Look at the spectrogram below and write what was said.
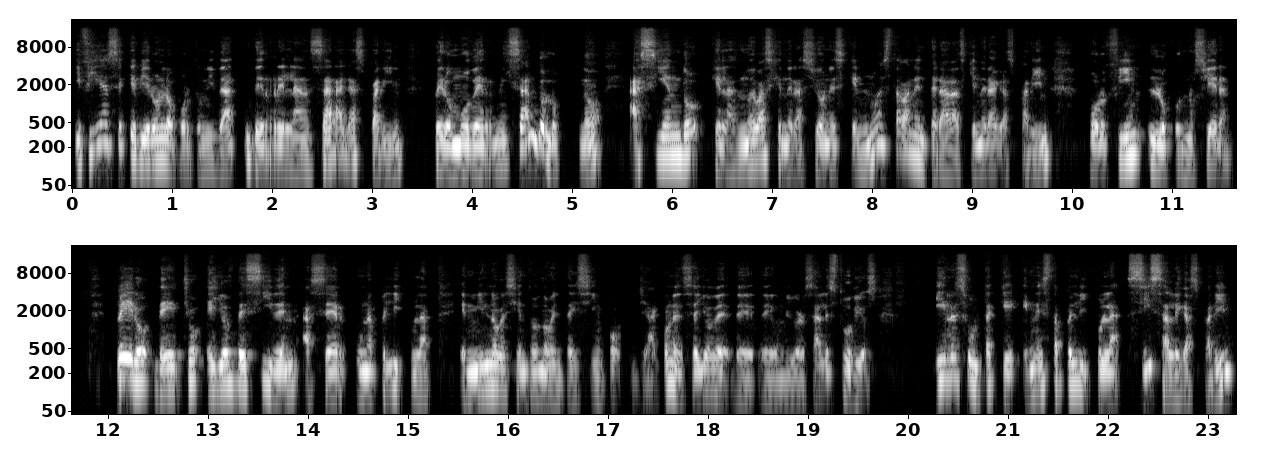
Y fíjense que vieron la oportunidad de relanzar a Gasparín, pero modernizándolo, ¿no? Haciendo que las nuevas generaciones que no estaban enteradas quién era Gasparín, por fin lo conocieran pero de hecho ellos deciden hacer una película en 1995, ya con el sello de, Universal Studios, y resulta que en esta película sí sale Gasparín,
